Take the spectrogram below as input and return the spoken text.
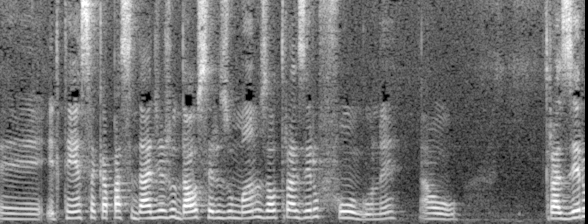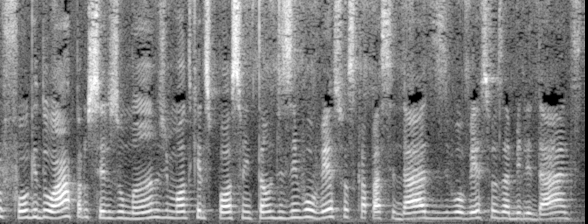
é, ele tem essa capacidade de ajudar os seres humanos ao trazer o fogo, né? Ao trazer o fogo e doar para os seres humanos, de modo que eles possam então desenvolver suas capacidades, desenvolver suas habilidades,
